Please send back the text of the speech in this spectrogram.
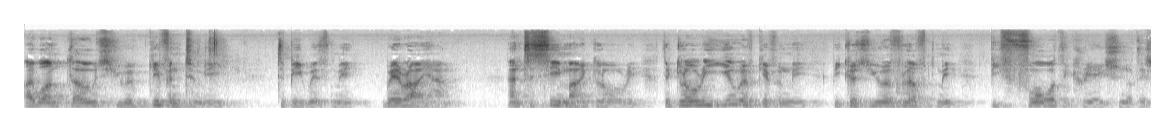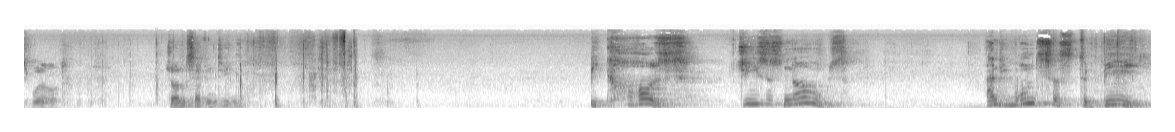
I want those you have given to me to be with me where I am and to see my glory, the glory you have given me because you have loved me before the creation of this world. John 17. Because Jesus knows. And he wants us to be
